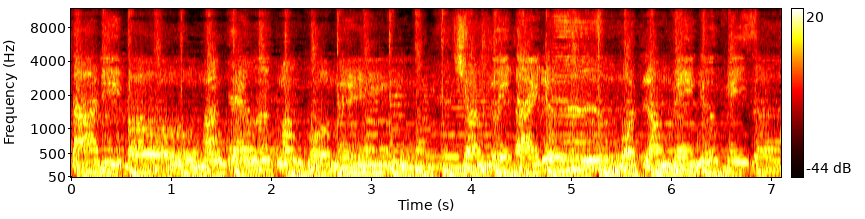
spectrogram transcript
ta đi bầu mang theo ước mong của mình chọn người tài đức một lòng vì nước vì dân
